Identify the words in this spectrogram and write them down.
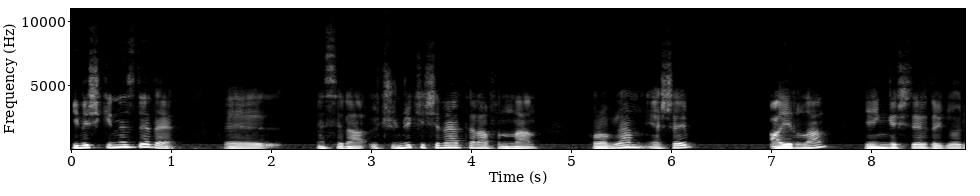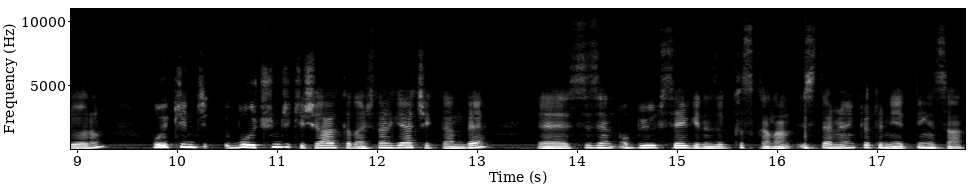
İlişkinizde de e, mesela üçüncü kişiler tarafından problem yaşayıp ayrılan yengeçleri de görüyorum. Bu ikinci, bu üçüncü kişi arkadaşlar gerçekten de e, sizin o büyük sevginizi kıskanan, istemeyen kötü niyetli insan.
